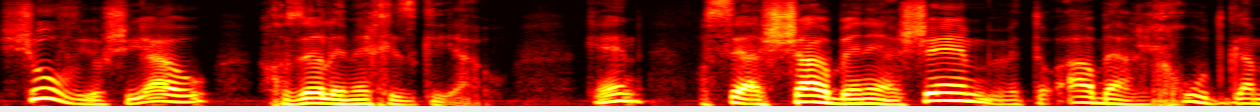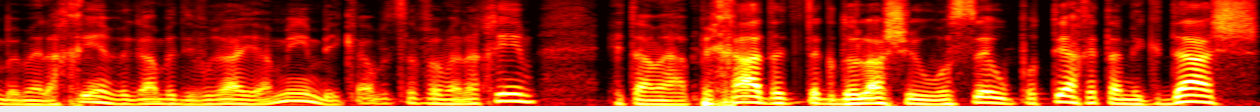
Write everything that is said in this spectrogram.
ושוב, יאשיהו חוזר לימי חזקיהו, כן? עושה השער בעיני השם, ומתואר באריכות גם במלכים וגם בדברי הימים, בעיקר בספר מלכים, את המהפכה הדתית הגדולה שהוא עושה, הוא פותח את המקדש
